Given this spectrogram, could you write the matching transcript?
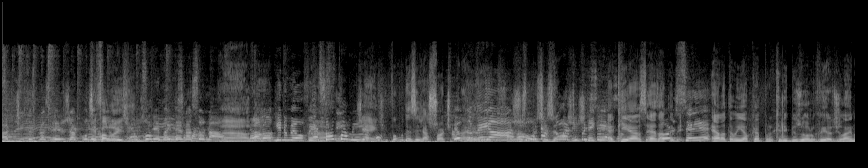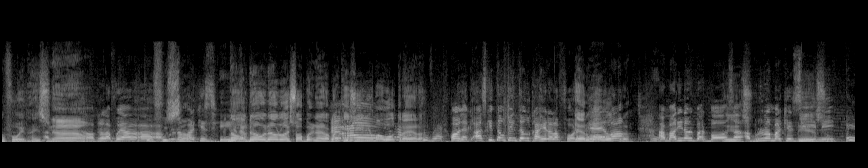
artistas brasileiros já aconteceu. Você falou isso, Gigi? no cinema internacional. Não, não. Falou aqui no meu ouvido, sim. Gente, vamos desejar sorte pra Eu também ela. acho. Nós precisamos. A gente tem que... É que ela, ela, também, Torcer. ela também ia por aquele besouro verde lá e não foi, não é isso? Não, Não. aquela lá foi a, a, a confusão. Bruna Marquezine. Não, não, não, não é só a era a Marquezine e uma outra era. Olha, as que estão tentando carreira lá fora. Era uma Ela, outra. A Marina Rui Barbosa, Isso. a Bruna Marquezine. Eu.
